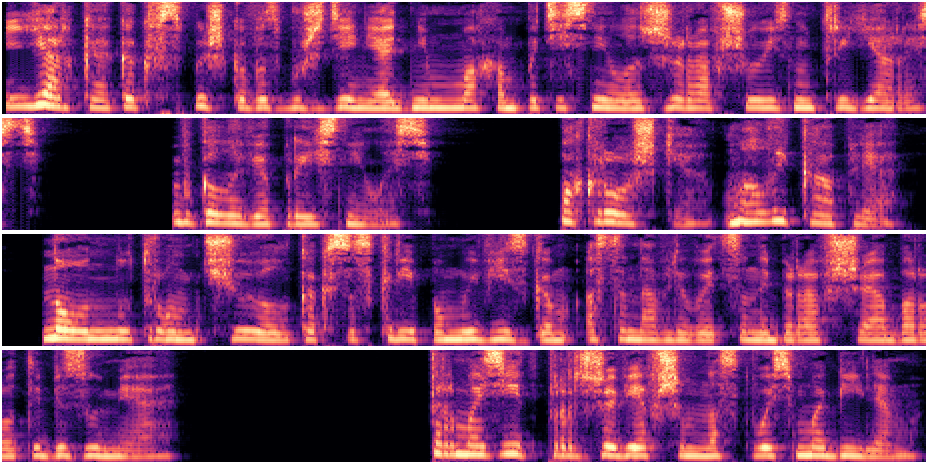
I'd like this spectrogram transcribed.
Яркая, как вспышка возбуждения, одним махом потеснила сжиравшую изнутри ярость. В голове прояснилось. По крошке, малой капле, но он нутром чуял, как со скрипом и визгом останавливается набиравшие обороты безумия. Тормозит проржавевшим насквозь мобилем.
